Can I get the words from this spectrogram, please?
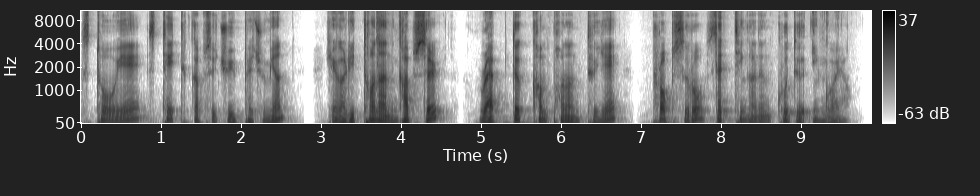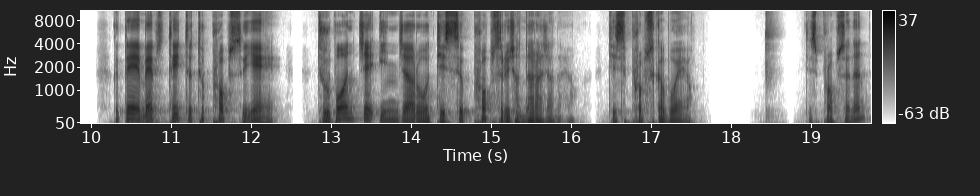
store에 state 값을 주입해 주면 걔가 return한 값을 wrapped component의 props로 세팅하는 코드인 거예요 그때 map state to props에 두 번째 인자로 thisProps를 전달하잖아요 thisProps가 뭐예요? thisProps는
